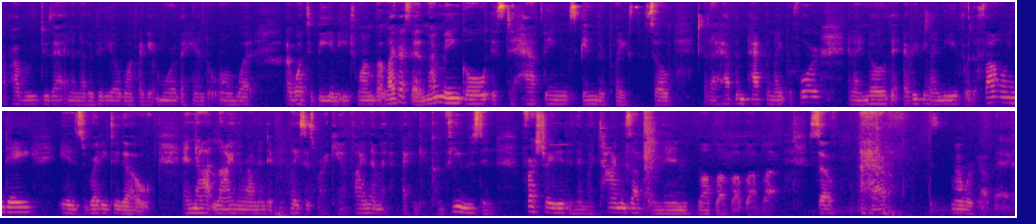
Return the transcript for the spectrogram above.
I'll probably do that in another video once I get more of a handle on what I want to be in each one. But like I said, my main goal is to have things in their place. So that I have them packed the night before and I know that everything I need for the following day is ready to go and not lying around in different places where I can't find them. And I can get confused and frustrated and then my time is up and then blah, blah, blah, blah, blah. So I have my workout bag.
